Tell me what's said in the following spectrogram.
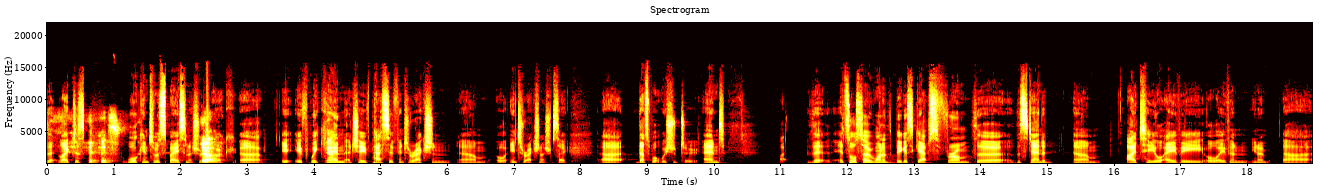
that, like just Yes. walk into a space and it should Yeah. work. Uh, if we can achieve passive interaction um, or interaction, I should say, uh, that's what we should do. And the, it's also one of the biggest gaps from the the standard um, IT or AV or even you know uh,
